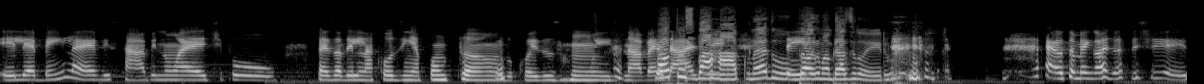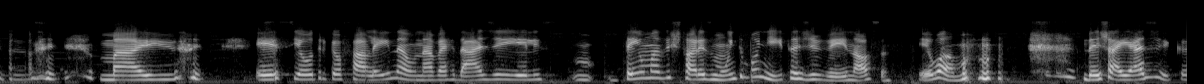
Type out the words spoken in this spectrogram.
ele é bem leve, sabe? Não é tipo pesadelo na cozinha apontando coisas ruins. Na verdade. Falta os barracos, né? Do tem... programa brasileiro. é, eu também gosto de assistir esses. Mas esse outro que eu falei, não. Na verdade, eles têm umas histórias muito bonitas de ver. Nossa, eu amo. Deixa aí a dica.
